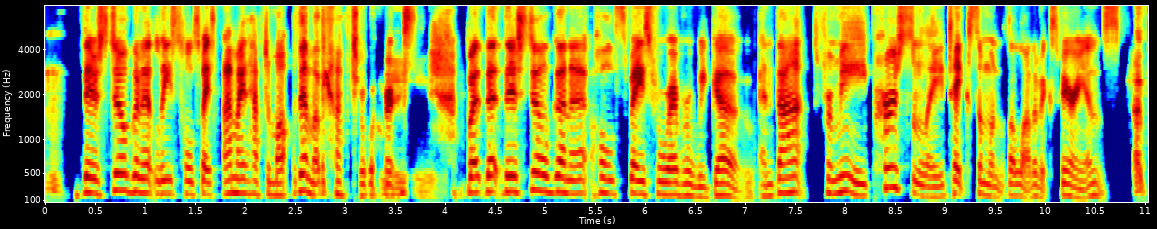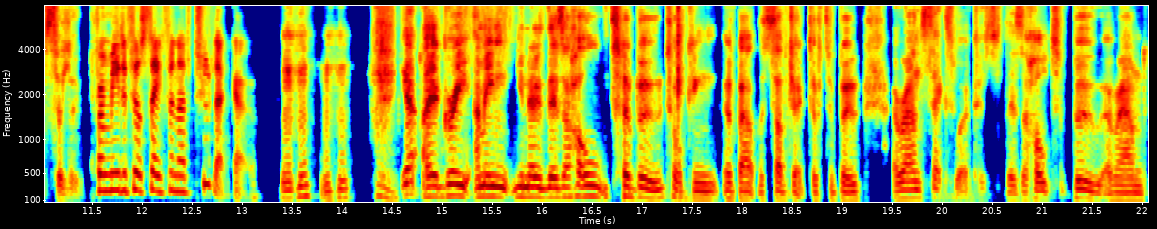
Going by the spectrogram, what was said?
mm. they're still going to at least hold space. I might have to mop them up afterwards, mm. but that they're still going to hold space for wherever we go. And that, for me personally, takes someone with a lot of experience. Absolutely. For me to feel safe enough to let go. Mm-hmm, mm-hmm. Yeah, I agree. I mean, you know, there's a whole taboo talking about the subject of taboo around sex workers. There's a whole taboo around,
